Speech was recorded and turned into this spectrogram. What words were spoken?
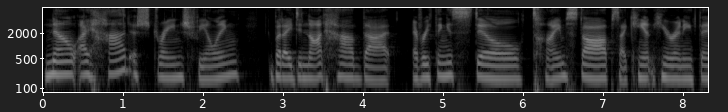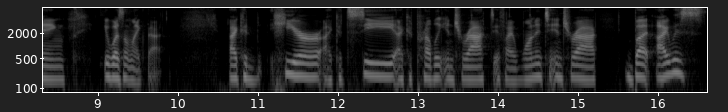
Now, I had a strange feeling, but I did not have that everything is still, time stops, I can't hear anything. It wasn't like that. I could hear, I could see, I could probably interact if I wanted to interact, but I was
